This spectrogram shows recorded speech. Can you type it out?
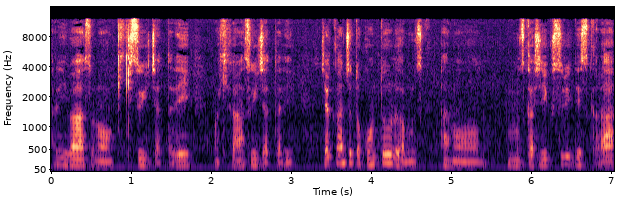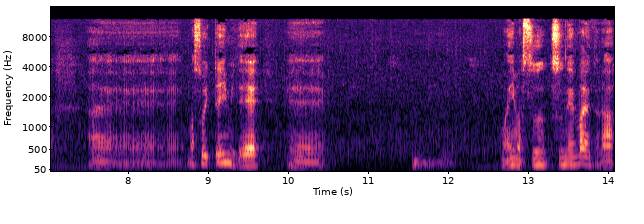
ー、あるいはその効きすぎちゃったり、まあ、効かなすぎちゃったり若干ちょっとコントロールがむずあの難しい薬ですから、えーまあ、そういった意味でえーまあ、今数年前から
